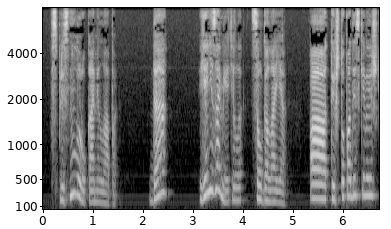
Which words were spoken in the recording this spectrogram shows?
— всплеснула руками лапа. «Да? Я не заметила», — солгала я. «А ты что подыскиваешь?»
